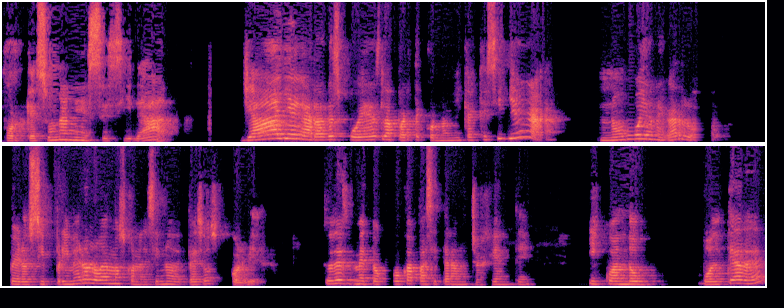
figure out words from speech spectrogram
porque es una necesidad. Ya llegará después la parte económica que sí llega, no voy a negarlo, pero si primero lo vemos con el signo de pesos, olvídalo. Entonces me tocó capacitar a mucha gente y cuando volteé a ver,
